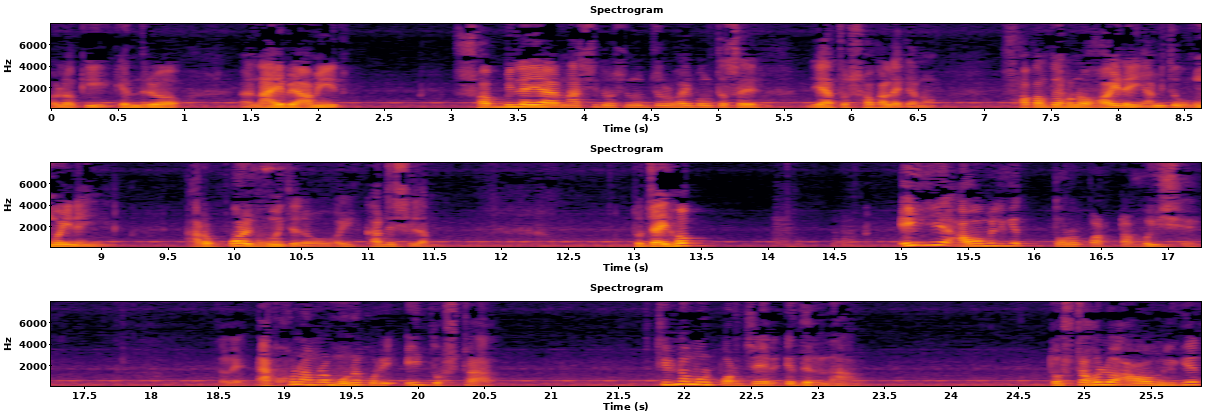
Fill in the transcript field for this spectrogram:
হলো কি, কেন্দ্রীয় নাইবে আমির। সব মিলাইয়া নাসির হোসেন উজ্জ্বল ভাই বলতেছে যে এত সকালে কেন? সকাল তো এখনও হয় নাই, আমি তো ঘুমাই নাই। আরও পরে ঘুমাইতে যাব ভাই, কাজে ছিলাম। তো যাই হোক এই যে আওয়ামী লীগের তোলপাটটা হইছে, তাহলে এখন আমরা মনে করি এই দোষটা তৃণমূল পর্যায়ের এদের না। দোষটা হলো আওয়ামী লীগের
